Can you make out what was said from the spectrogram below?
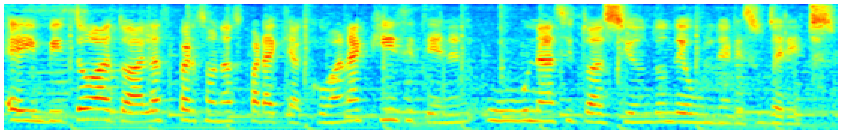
e invito a todas las personas para que acudan aquí si tienen una situación donde vulnere sus derechos.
